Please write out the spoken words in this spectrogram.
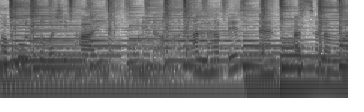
সকল প্রবাসী ভাই, বোনেরা আল্লাহ হাফেজ অ্যান্ড আসসালামু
